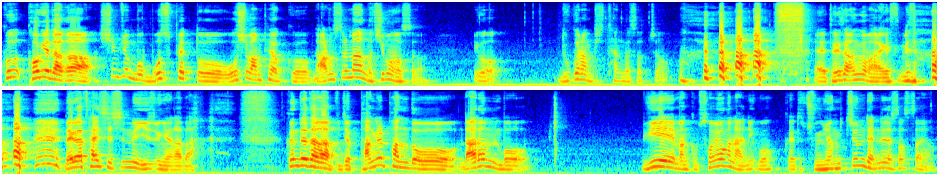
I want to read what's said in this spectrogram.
그 거기에다가 심지어 뭐 MOSFET도 50A급 나름 쓸만한 거 집어넣었어요. 이거 누구랑 비슷한 거 썼죠? 네, 더 이상 언급 안 하겠습니다. 내가 Taichi 씹는 이유 중에 하나다. 근데다가 이제 방열판도 나름 뭐 위에만큼 소형은 아니고 그래도 중형쯤 되는 데 썼어요.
